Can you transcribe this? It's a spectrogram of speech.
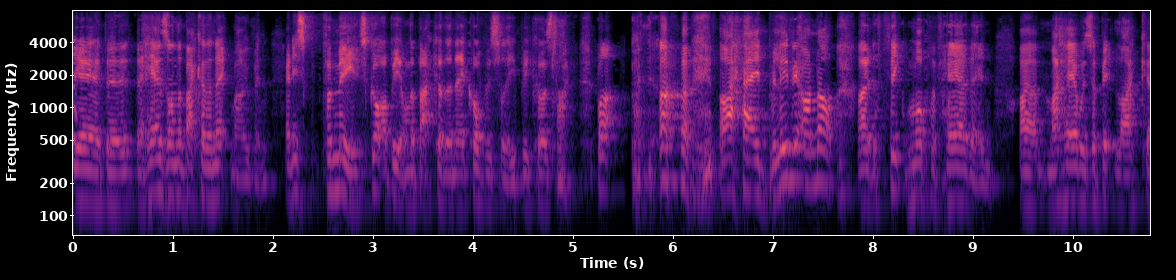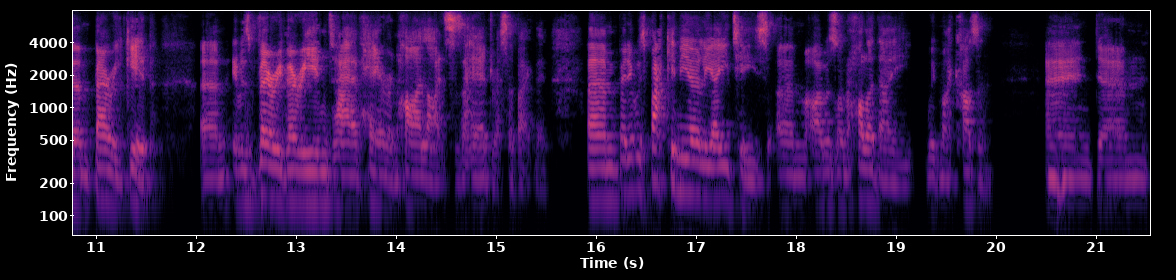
yeah the, the hairs on the back of the neck moment and it's for me it's got to be on the back of the neck obviously because like but, i had believe it or not i had a thick mop of hair then I, my hair was a bit like um, barry gibb um, it was very very in to have hair and highlights as a hairdresser back then um, but it was back in the early 80s um, i was on holiday with my cousin mm-hmm. and um,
